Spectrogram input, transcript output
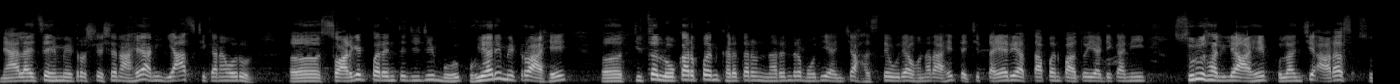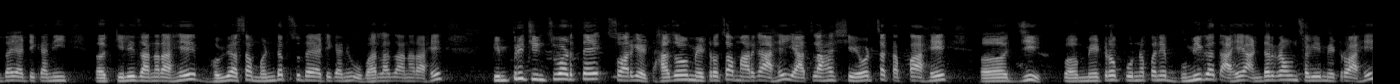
न्यायालयाचं हे मेट्रो स्टेशन आहे आणि याच ठिकाणावरून स्वारगेट पर्यंतची जी भु- भुयारी मेट्रो आहे तिचं लोकार्पण खरं तर नरेंद्र मोदी यांच्या हस्ते उद्या होणार आहे. त्याची तयारी आता आपण पाहतो या ठिकाणी सुरू झालेली आहे. फुलांची आरास सुद्धा या ठिकाणी केली जाणार आहे. भव्य असा मंडप सुद्धा या ठिकाणी उभारला जाणार आहे. पिंपरी चिंचवड ते स्वारगेट हा जो मेट्रोचा मार्ग आहे यातला हा शेवटचा टप्पा आहे जी मेट्रो पूर्णपणे भूमिगत आहे अंडरग्राऊंड सगळी मेट्रो आहे.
